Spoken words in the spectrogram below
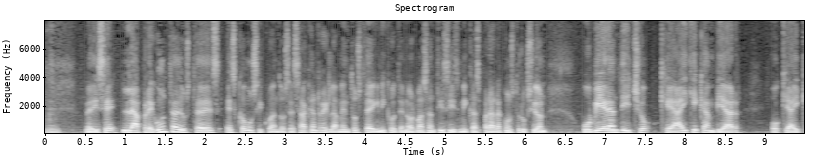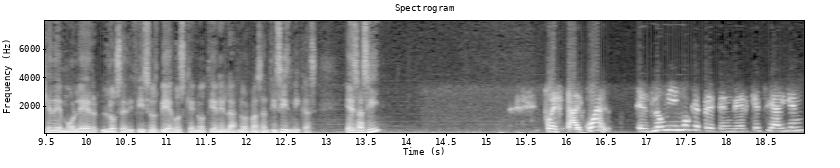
Mm. Me dice, la pregunta de ustedes es como si cuando se sacan reglamentos técnicos de normas antisísmicas para la construcción hubieran dicho que hay que cambiar o que hay que demoler los edificios viejos que no tienen las normas antisísmicas. ¿Es así? Pues tal cual es lo mismo que pretender que si alguien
